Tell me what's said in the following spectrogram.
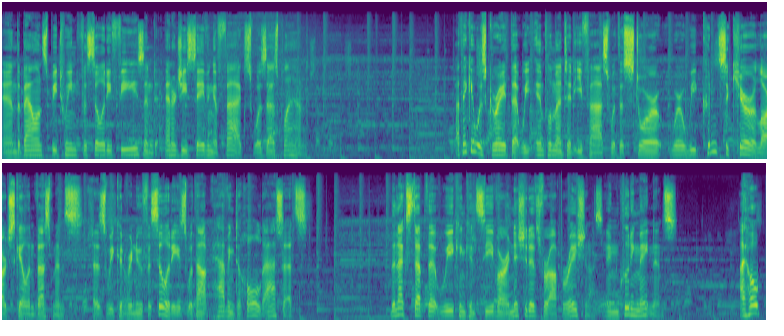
and the balance between facility fees and energy-saving effects was as planned. I think it was great that we implemented EFaaS with a store where we couldn't secure large-scale investments, as we could renew facilities without having to hold assets. The next step that we can conceive are initiatives for operations, including maintenance. I hope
